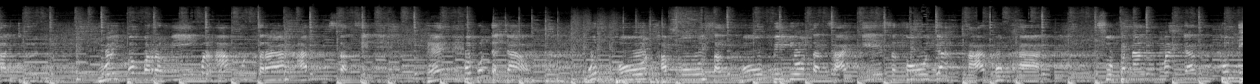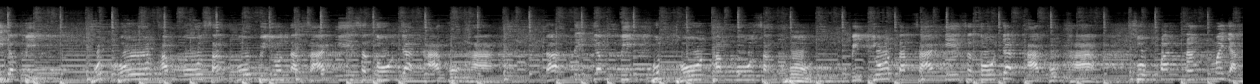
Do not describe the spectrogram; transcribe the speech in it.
อัญเชิญด้วยพระบารมีมหามุตราอันศักดิ์สิทธิ์แห่งพระพุทธเจ้า พุทโธธรรมโมสังโฆปิโยตัสสาเกสโตยะถาคงคา สุพนังมะยังทุติยมปิพุทโธธรรมโมสังโฆปิโยตัสสาเกสโตยะถาคงคาตติยมปิพุทโธธรรมโมสังโฆปิโยตัสสาเกสโตยะถาคงคา สุปนังมะยัง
